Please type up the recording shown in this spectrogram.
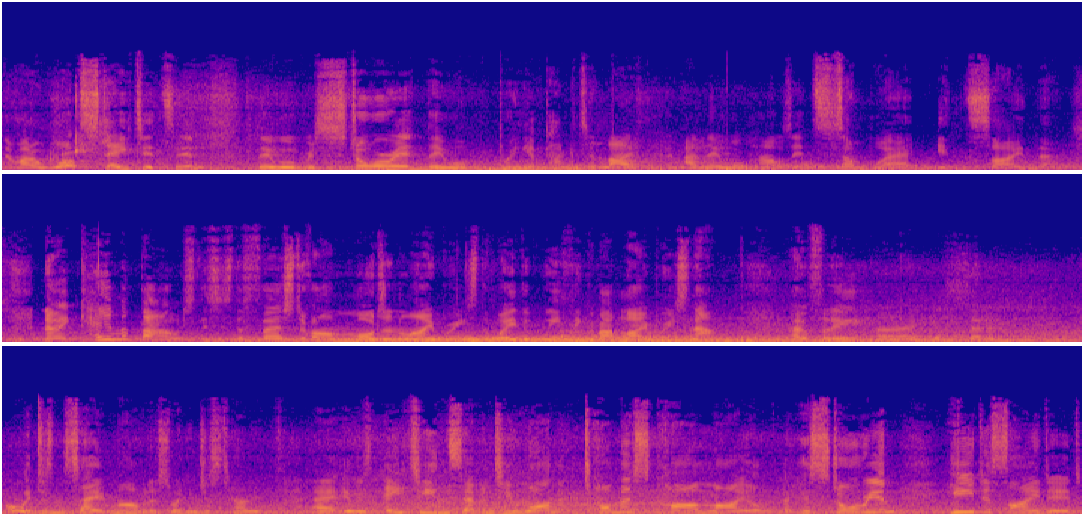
No matter what state it's in, they will restore it, they will bring it back to life, and they will house it somewhere inside there. Now it came about, this is the first of our modern libraries, the way that we think about libraries now. Hopefully, uh, yes, seven. Oh, it doesn't say. Marvellous, so I can just tell you. Uh, it was 1871. Thomas Carlyle, a historian, he decided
